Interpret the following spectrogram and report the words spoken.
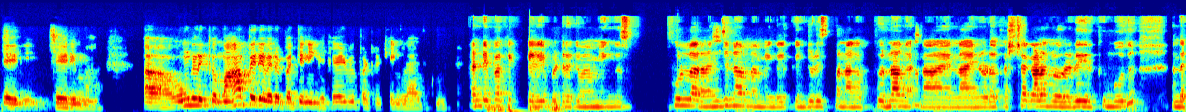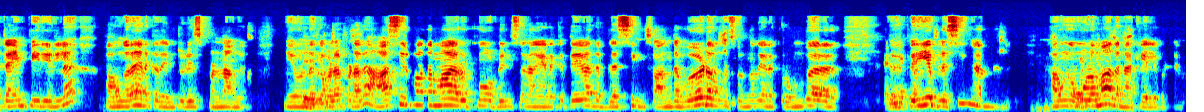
சரி சரிம்மா உங்களுக்கு மகாபெரியவரை பத்தி நீங்க கேள்விப்பட்டிருக்கீங்களா? அதுக்கு கண்டிப்பா கேள்விப்பட்டிருக்கேன் மேம் எங்க ஸ்கூல்ல ரஞ்சனா மேம் எங்களுக்கு இன்ட்ரோடியூஸ் பண்ணாங்க. சொன்னாங்க நான் நான் என்னோட கஷ்ட காலங்கள் ஒரு இருக்கும்போது அந்த டைம் பீரியட்ல அவங்க தான் எனக்கு அதை இன்ட்ரோடியூஸ் பண்ணாங்க. நீ ஒன்றும் கவலைப்படாத ஆசீர்வாதமா இருக்கும் அப்படின்னு சொன்னாங்க. எனக்கு தேவை அந்த பிளெஸிங் ஸோ அந்த வேர்டு அவங்க சொன்னது எனக்கு ரொம்ப பெரிய பிளெஸிங் அவங்க மூலமா அதை நான் கேள்விப்பட்டேன்.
